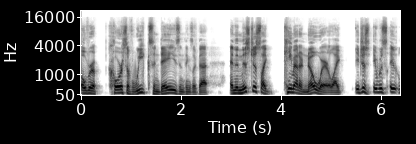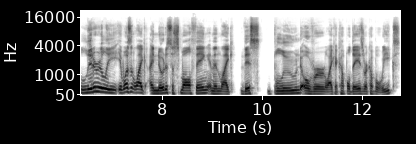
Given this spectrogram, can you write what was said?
over a course of weeks and days and things like that. And then this just like came out of nowhere. Like it just it was it literally it wasn't like I noticed a small thing and then like this ballooned over like a couple days or a couple weeks.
